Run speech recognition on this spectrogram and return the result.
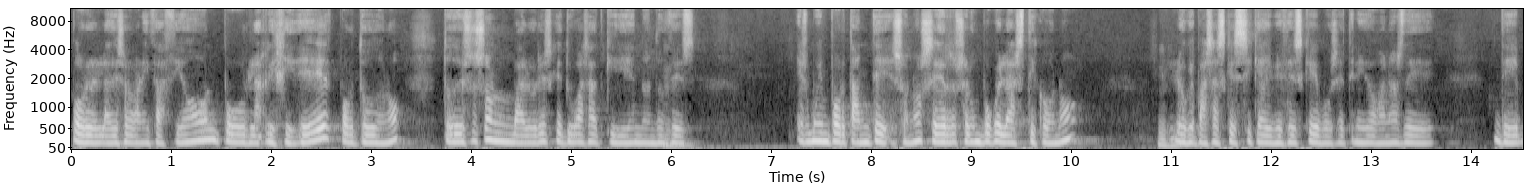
por la desorganización, por la rigidez, por todo. ¿no? Todo eso son valores que tú vas adquiriendo. Entonces, es muy importante eso, ¿no? ser, ser un poco elástico. ¿no? Lo que pasa es que sí que hay veces que pues, he tenido ganas de, de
